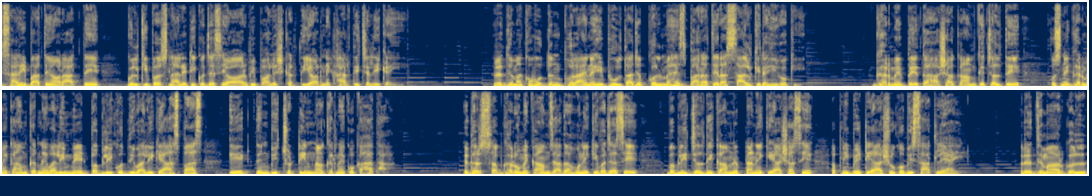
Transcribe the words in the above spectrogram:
सारी बातें और आदतें गुल की पर्सनालिटी को जैसे और भी पॉलिश करती और निखारती चली गईं। रिद्धिमा को वो दिन भुलाए नहीं भूलता जब कुल महज बारह तेरह साल की रही होगी घर में बेतहाशा काम के चलते उसने घर में काम करने वाली मेड बबली को दिवाली के आसपास एक दिन भी छुट्टी न करने को कहा था। इधर सब घरों में काम ज़्यादा होने की वजह से बबली जल्दी काम निपटाने की आशा से अपनी बेटी आशु को भी साथ ले आई। रिद्धिमा और गुल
